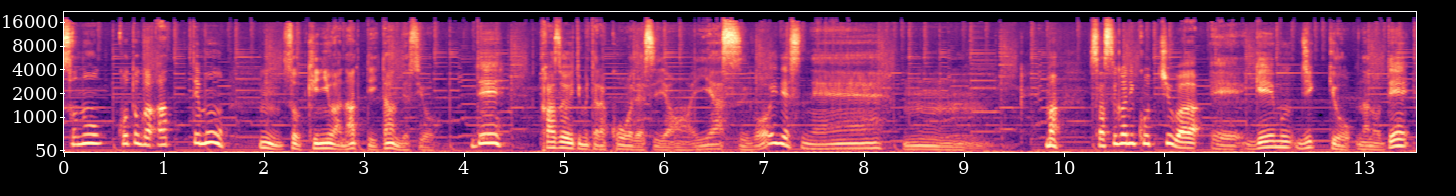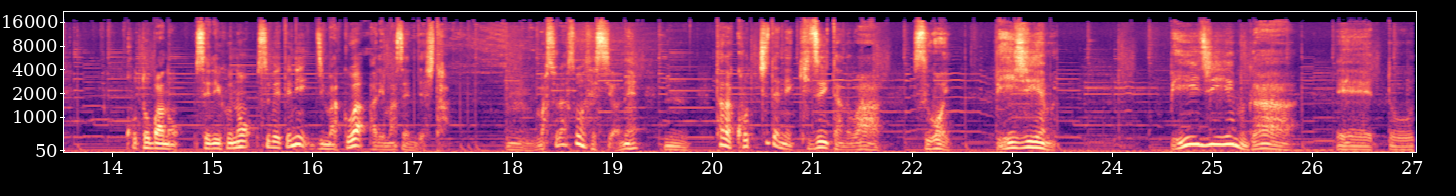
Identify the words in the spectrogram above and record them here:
そのことがあってもうんそう気にはなっていたんですよ。で数えてみたらこうですよいやすごいですねうんまあさすがにこっちは、えー、ゲーム実況なので言葉のセリフの全てに字幕はありませんでした。うん、まあそれはそうですよね。うん、ただこっちでね気づいたのはすごい BGM。BGM がえっ、と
